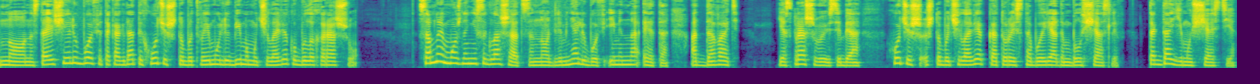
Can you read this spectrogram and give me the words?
но настоящая любовь – это когда ты хочешь, чтобы твоему любимому человеку было хорошо. Со мной можно не соглашаться, но для меня любовь именно это – отдавать. Я спрашиваю себя – Хочешь, чтобы человек, который с тобой рядом, был счастлив? Тогда ему счастье.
